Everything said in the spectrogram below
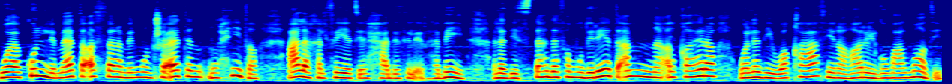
وكل ما تأثر من منشآت محيطة على خلفية الحادث الإرهابي الذي استهدف مديرية أمن القاهرة والذي وقع في نهار الجمعة الماضي.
